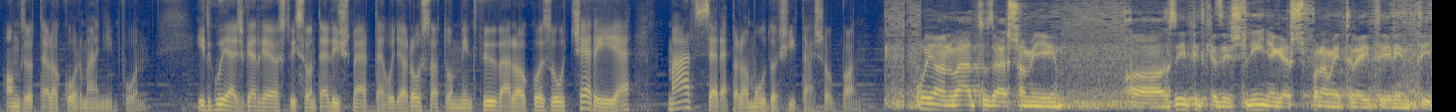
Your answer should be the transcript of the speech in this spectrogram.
hangzott el a kormányinfón. Itt Gulyás Gergely azt viszont elismerte, hogy a Rosszatom, mint fővállalkozó cseréje már szerepel a módosításokban. Olyan változás, ami az építkezés lényeges paramétereit érinti.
